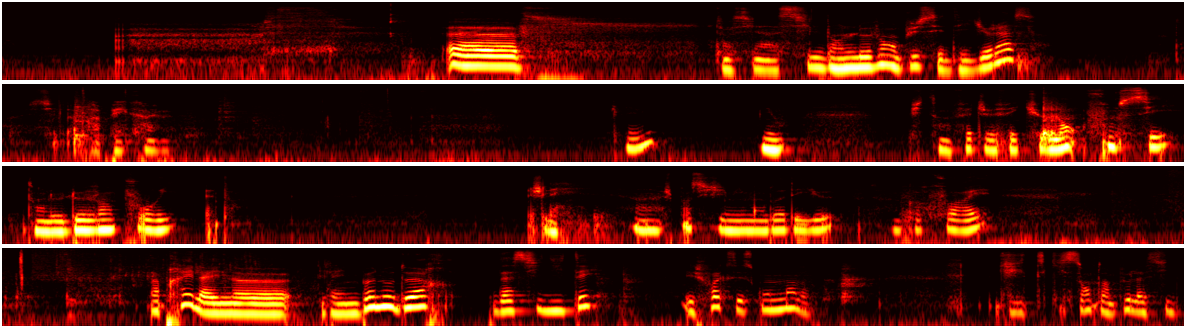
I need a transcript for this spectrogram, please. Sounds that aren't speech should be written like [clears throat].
Euh. Putain, s'il y a un cil dans le levain, en plus, c'est dégueulasse. Attends, je vais essayer de l'attraper quand même. Je l'ai eu? Il est où? Putain, en fait, je fais que l'enfoncer dans le levain pourri. Attends. Je l'ai. Ah, je pense que si j'ai mis mon doigt dégueu, c'est encore foiré. Après, il a une, euh, il a une bonne odeur d'acidité. Et je crois que c'est ce qu'on demande. Qui, qui sente un peu l'acide.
